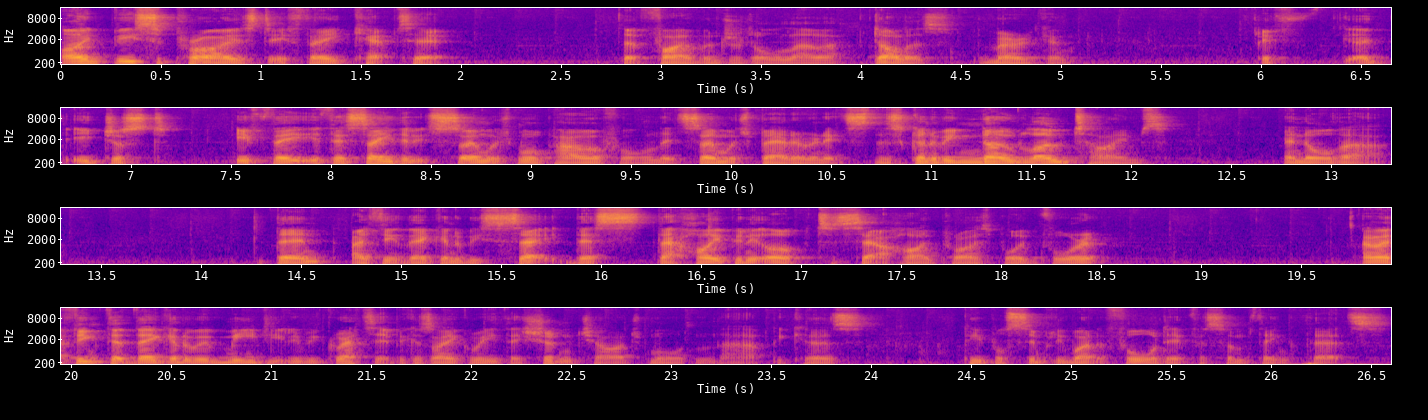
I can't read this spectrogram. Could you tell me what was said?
I'd be surprised if they kept it at 500 or lower dollars American. If uh, it just if they if they say that it's so much more powerful and it's so much better and it's there's going to be no load times and all that, then I think they're going to be set. They're they're hyping it up to set a high price point for it. And I think that they're going to immediately regret it because I agree they shouldn't charge more than that because people simply won't afford it for something that's,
